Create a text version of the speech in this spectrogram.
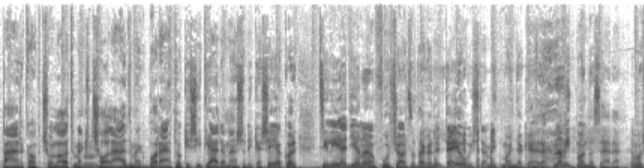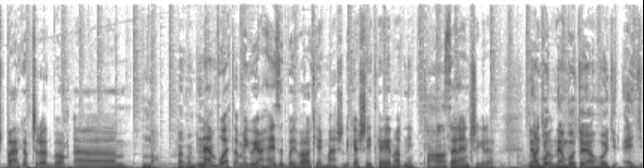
párkapcsolat, meg Mhm. Család, meg barátok, és itt jár a második esély, akkor Cili egy ilyen nagyon furcsa arcot alkot, hogy te jó Isten, mit mondjak erre? Na, mit mondasz erre? Most párkapcsolatban... Um, Na, Megmondja. Nem voltam még olyan helyzetben, hogy valakinek második esélyt kelljen adni. Aha. Szerencsére. Nem, Nagyon... vo- nem volt olyan, hogy egy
